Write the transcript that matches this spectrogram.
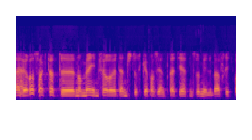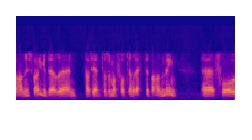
Nei, Høyre har sagt at eh, når vi innfører den styrka pasientrettigheten som innebærer fritt behandlingsvalg, der eh, pasienter som har fått en rett til behandling, eh, får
